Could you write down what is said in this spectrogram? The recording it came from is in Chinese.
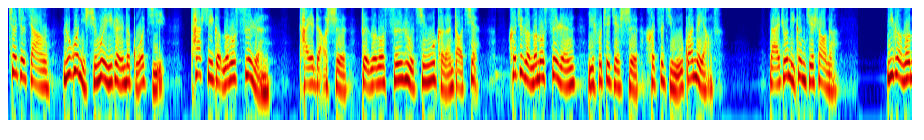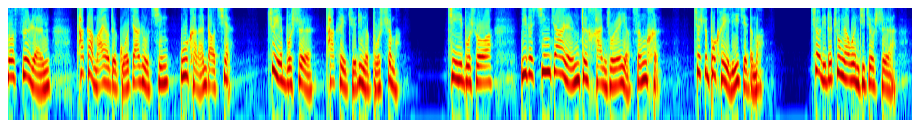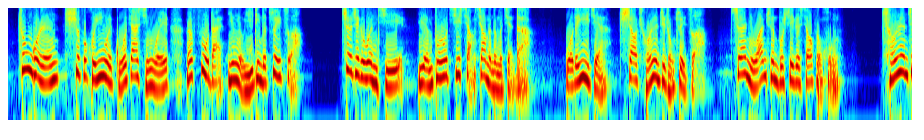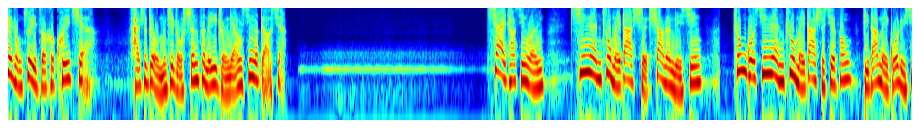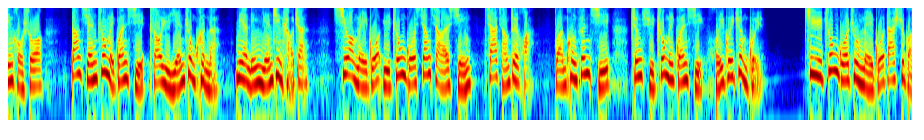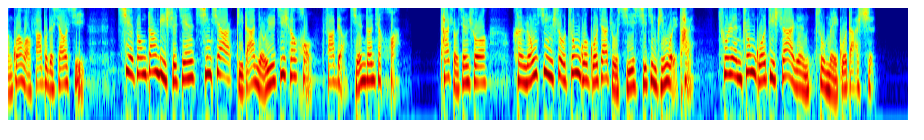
这就像，如果你询问一个人的国籍，他是一个俄罗斯人，他也表示对俄罗斯入侵乌克兰道歉，和这个俄罗斯人一副这件事和自己无关的样子。哪种你更接受呢？一个俄罗斯人，他干嘛要对国家入侵乌克兰道歉？这也不是他可以决定的，不是吗？进一步说，一个新疆人对汉族人有憎恨，这是不可以理解的吗？这里的重要问题就是，中国人是否会因为国家行为而附带拥有一定的罪责？这这个问题远不如其想象的那么简单。我的意见是要承认这种罪责，虽然你完全不是一个小粉红。承认这种罪责和亏欠，才是对我们这种身份的一种良心的表现。下一条新闻：新任驻美大使上任履新。中国新任驻美大使谢峰抵达美国履新后说，当前中美关系遭遇严重困难，面临严峻挑战，希望美国与中国相向而行，加强对话，管控分歧，争取中美关系回归正轨。据中国驻美国大使馆官网发布的消息。谢峰当地时间星期二抵达纽约机场后，发表简短讲话。他首先说：“很荣幸受中国国家主席习近平委派，出任中国第十二任驻美国大使。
